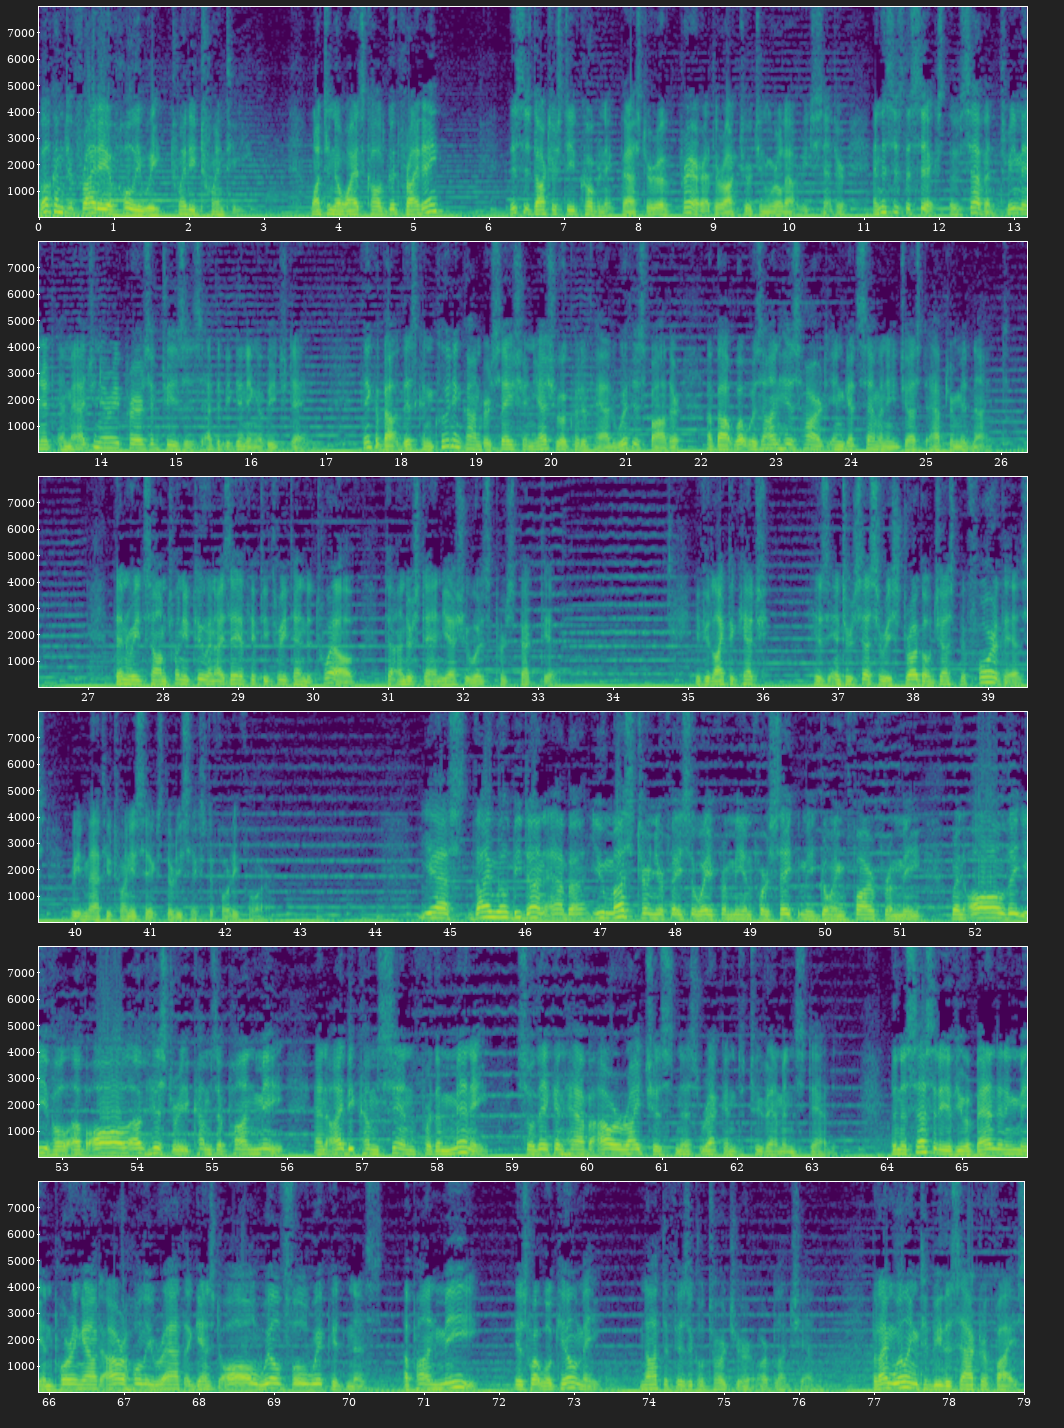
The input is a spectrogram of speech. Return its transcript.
Welcome to Friday of Holy Week 2020. Want to know why it's called Good Friday? This is Dr. Steve Kobernik, pastor of prayer at the Rock Church and World Outreach Center, and this is the sixth of seven three minute imaginary prayers of Jesus at the beginning of each day. Think about this concluding conversation Yeshua could have had with his Father about what was on his heart in Gethsemane just after midnight. Then read Psalm 22 and Isaiah 53 10 to 12 to understand Yeshua's perspective. If you'd like to catch his intercessory struggle just before this, read Matthew 26 36 to 44. Yes, thy will be done, Abba. You must turn your face away from me and forsake me, going far from me, when all the evil of all of history comes upon me and I become sin for the many, so they can have our righteousness reckoned to them instead. The necessity of you abandoning me and pouring out our holy wrath against all wilful wickedness upon me is what will kill me, not the physical torture or bloodshed. But I'm willing to be the sacrifice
